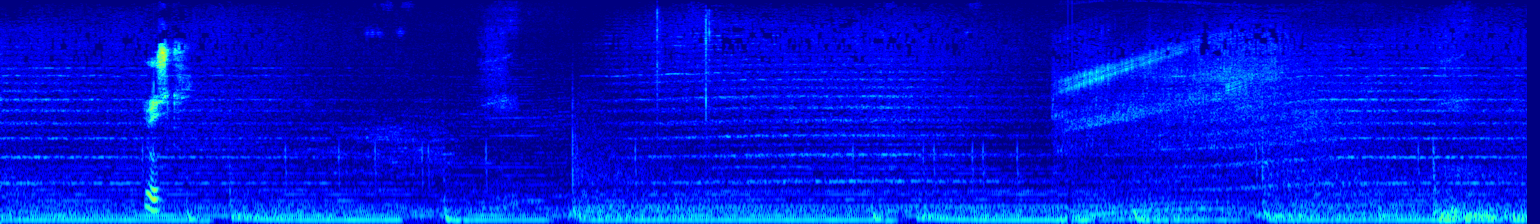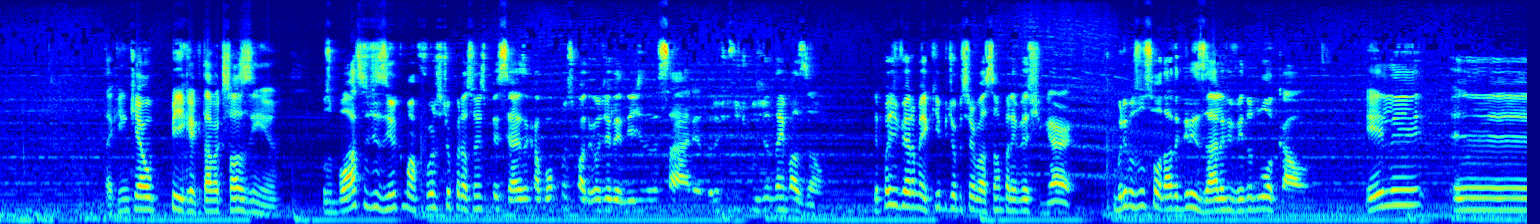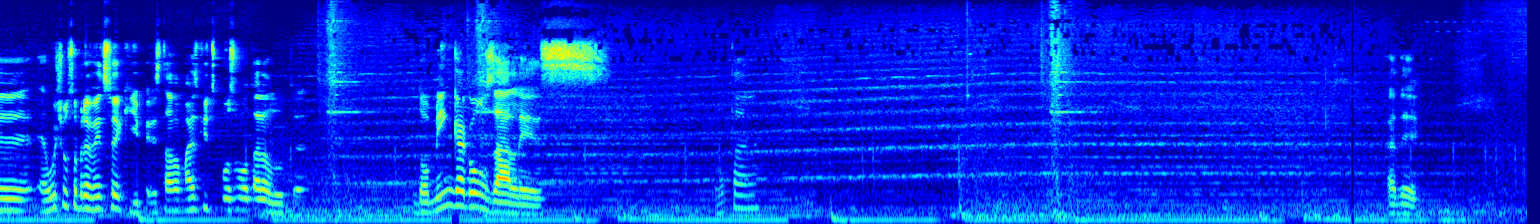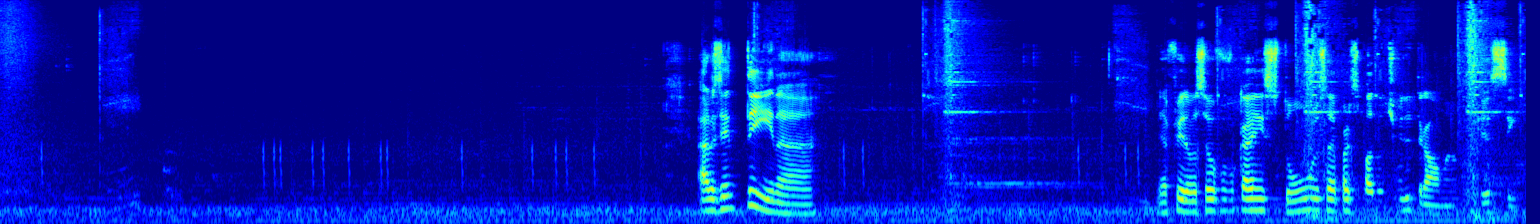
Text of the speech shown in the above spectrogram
Justo. Tá, quem que é o Pika que tava aqui sozinho? Os boatos diziam que uma força de operações especiais acabou com um esquadrão de alienígenas nessa área durante os últimos dias da invasão. Depois de enviar uma equipe de observação para investigar, descobrimos um soldado grisalho vivendo no local. Ele é, é o último sobrevivente de sua equipe, ele estava mais que disposto a voltar à luta. Dominga Gonzalez. Não tá, né? Cadê? Argentina. Minha filha, você vai focar em stun e você vai participar do time de trauma, porque sim.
